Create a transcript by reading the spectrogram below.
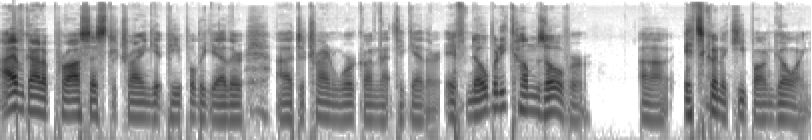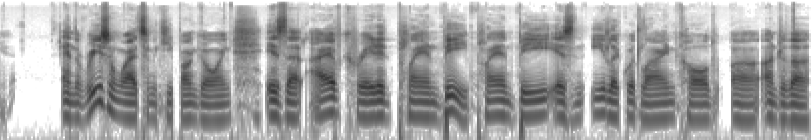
I've got a process to try and get people together uh, to try and work on that together. If nobody comes over, uh, it's going to keep on going. And the reason why it's going to keep on going is that I have created Plan B. Plan B is an e-liquid line called uh, under the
